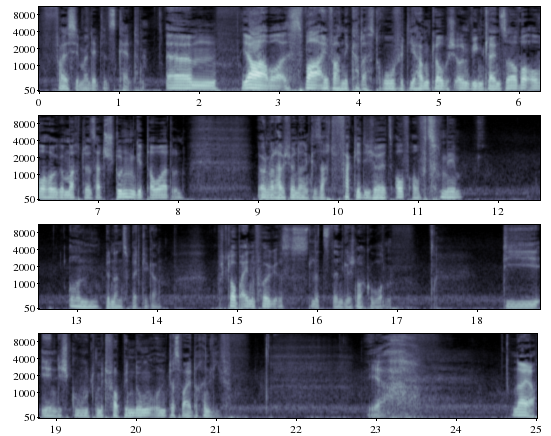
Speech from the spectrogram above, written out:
Falls jemand den Witz kennt. Ähm, ja, aber es war einfach eine Katastrophe. Die haben, glaube ich, irgendwie einen kleinen Server-Overhaul gemacht und das hat Stunden gedauert und irgendwann habe ich mir dann gesagt, fuck it, ich höre jetzt auf aufzunehmen. Und bin dann zu Bett gegangen. Ich glaube, eine Folge ist es letztendlich noch geworden. Die ähnlich gut mit Verbindung und des Weiteren lief. Ja. Naja.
